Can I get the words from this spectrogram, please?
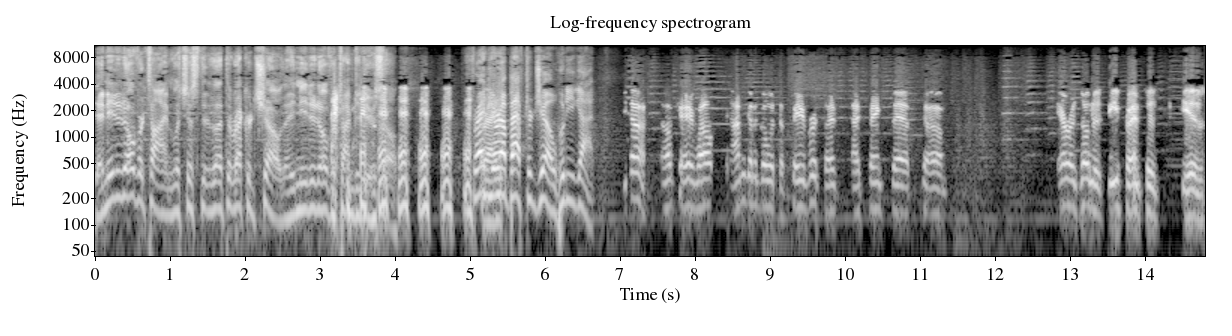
They needed overtime. Let's just let the record show they needed overtime to do so. Fred, Right. you're up after Joe. Who do you got? Yeah. Okay. Well, I'm going to go with the favorites. I, I think that um, Arizona's defense is is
